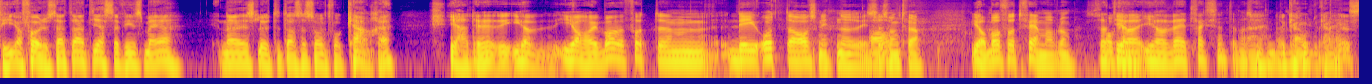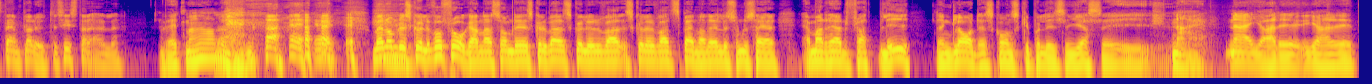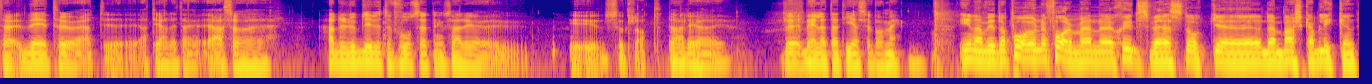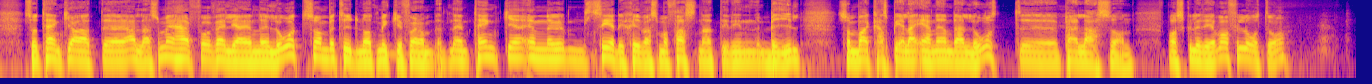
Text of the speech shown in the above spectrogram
jag förutsätter att Jesse finns med när det är slutet av säsong två, kanske. Ja, det, jag, jag har ju bara fått... Um, det är ju åtta avsnitt nu i Ja. säsong två. Jag har bara fått fem av dem. Så Okej. jag, jag vet faktiskt inte vad som Nej, händer. du, kan, kanske stämplar ut det sista där eller? vet man aldrig. Men om du skulle få frågan, alltså, om det skulle, vara- skulle, det vara, skulle det vara spännande eller som du säger, är man rädd för att bli den glade skånske polisen Jesse i... Nej, nej jag hade, jag hade, det tror jag att, att jag hade. Alltså, hade det blivit en fortsättning så hade jag såklart, då hade jag velat att Jesse var med. Innan vi drar på uniformen, eh, skyddsväst och eh, den barska blicken så tänker jag att eh, alla som är här får välja en låt som betyder något mycket för dem. Tänk en CD-skiva som har fastnat i din bil som bara kan spela en enda låt eh, per Lasson. Vad skulle det vara för låt då?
